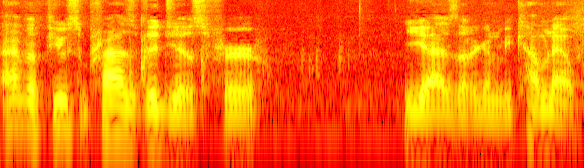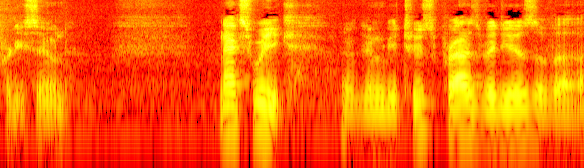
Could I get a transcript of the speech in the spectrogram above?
I have a few surprise videos for you guys that are going to be coming out pretty soon. Next week, there are going to be two surprise videos of uh.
